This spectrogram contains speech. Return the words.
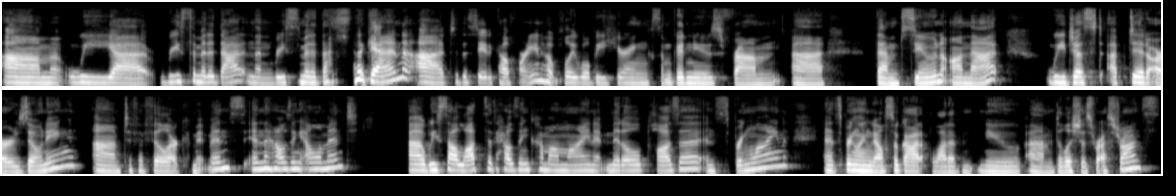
Um, we uh, resubmitted that and then resubmitted that again uh, to the state of California, and hopefully we'll be hearing some good news from uh, them soon on that. We just updid our zoning um, to fulfill our commitments in the housing element. Uh, we saw lots of housing come online at Middle Plaza and Springline. And at Springline, we also got a lot of new um, delicious restaurants.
